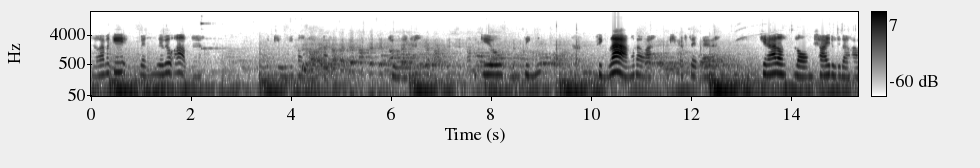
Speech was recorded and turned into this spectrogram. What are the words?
เดี๋ยวว่าเมื่อกี้เป็นเลเวลอัพนะสกิล นี้ก่อนนะไปสกิลอะไรนะสกิลสิง สิงร่างหรือเปล่าวะโอเคเอฟเฟกต์ไว้นะโอเคนะเราลองใช้ดูดีกว่าครับ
